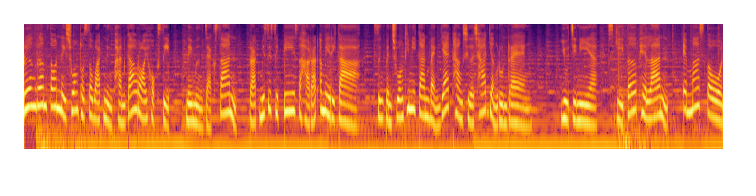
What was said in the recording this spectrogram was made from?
เรื่องเริ่มต้นในช่วงทศวรรษ 1960 ในเมืองแจ็กสัน รัฐมิสซิสซิปปี สหรัฐอเมริกา ซึ่งเป็นช่วงที่มีการแบ่งแยกทางเชื้อชาติอย่างรุนแรง ยูจีเนีย สกีเตอร์ เพลัน เอมมาสโตน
